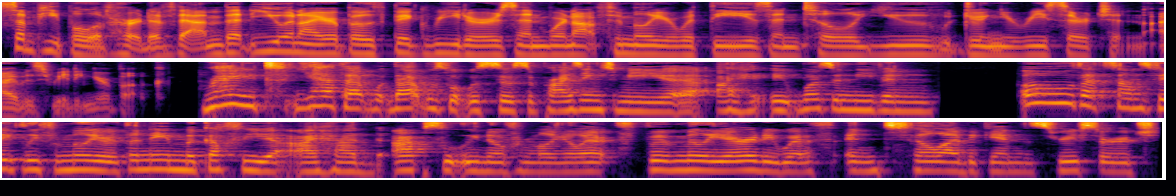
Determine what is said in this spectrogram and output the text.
some people have heard of them, but you and I are both big readers and we're not familiar with these until you doing your research and I was reading your book. Right. Yeah, that that was what was so surprising to me. Uh, I it wasn't even oh, that sounds vaguely familiar. The name McGuffey I had absolutely no familiar, familiarity with until I began this research.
